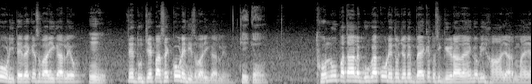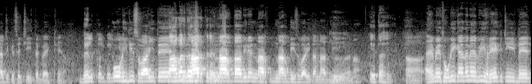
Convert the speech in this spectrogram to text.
ਘੋੜੀ ਤੇ ਬਹਿ ਕੇ ਸਵਾਰੀ ਕਰ ਲਿਓ। ਹੂੰ। ਤੇ ਦੂਜੇ ਪਾਸੇ ਘੋੜੇ ਦੀ ਸਵਾਰੀ ਕਰ ਲਿਓ। ਠੀਕ ਹੈ। ਤੁਹਾਨੂੰ ਪਤਾ ਲੱਗੂਗਾ ਘੋੜੇ ਤੋਂ ਜਦੋਂ ਬਹਿ ਕੇ ਤੁਸੀਂ ਗੇੜਾ ਦੇਂਗੇ ਵੀ ਹਾਂ ਯਾਰ ਮੈਂ ਅੱਜ ਕਿਸੇ ਚੀਜ਼ ਤੇ ਬੈਠੇ ਆ ਬਿਲਕੁਲ ਬਿਲਕੁਲ। ਘੋੜੀ ਦੀ ਸਵਾਰੀ ਤੇ Power ਦਾ ਨਰ- ਫ਼ਰਕ ਰਹਿੰਦਾ। ਨਰ ਦਾ ਵੀਰੇ ਨਰ ਨਰ ਦੀ ਸਵਾਰੀ ਤਾਂ ਨਰ ਦੀ ਹੋਇਆ ਨਾ। ਇਹ ਤਾਂ ਹੈ। ਹਾਂ ਐਵੇਂ ਥੋੜੀ ਕਹਿੰਦੇ ਨੇ ਵੀ ਹਰੇਕ ਚੀਜ਼ ਦੇ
